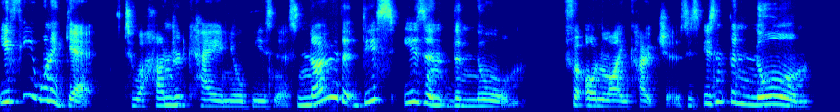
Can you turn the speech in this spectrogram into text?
If you want to get to 100K in your business, know that this isn't the norm for online coaches. This isn't the norm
